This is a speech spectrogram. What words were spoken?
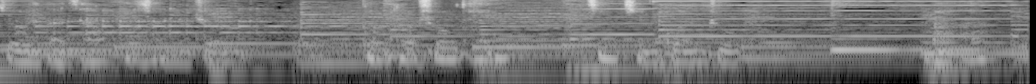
就为大家分享到这里，更多收听敬请关注，晚安。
